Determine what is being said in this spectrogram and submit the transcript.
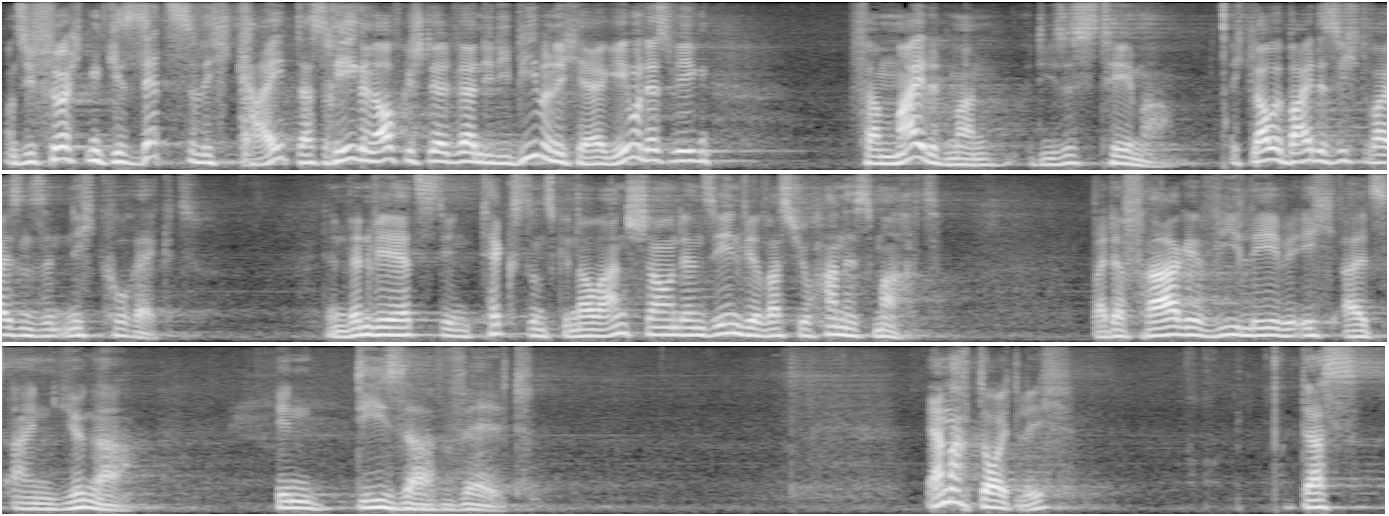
Und sie fürchten Gesetzlichkeit, dass Regeln aufgestellt werden, die die Bibel nicht hergeben. Und deswegen vermeidet man dieses Thema. Ich glaube, beide Sichtweisen sind nicht korrekt. Denn wenn wir jetzt den Text uns genauer anschauen, dann sehen wir, was Johannes macht. Bei der Frage, wie lebe ich als ein Jünger in dieser Welt. Er macht deutlich, dass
